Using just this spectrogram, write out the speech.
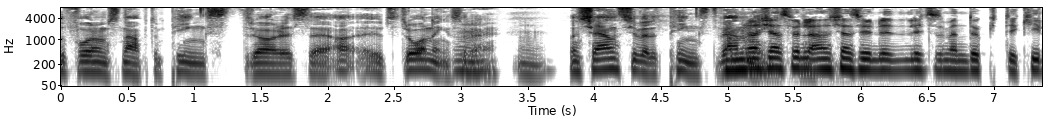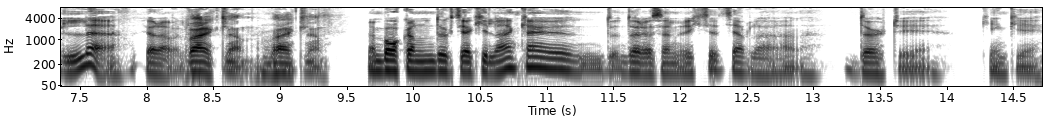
så får de snabbt en pingströrelse-utstrålning. Sådär. Mm. Mm. Den känns ju väldigt Ja, pingstvänlig. men han, känns väl, han känns ju li- lite som en duktig kille, gör han väl? Verkligen, Mm. verkligen. Men bakom de duktiga killarna kan ju dölja sig en riktigt jävla dirty, kinky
